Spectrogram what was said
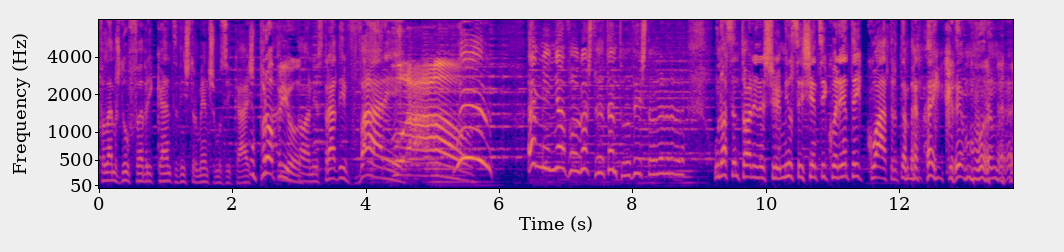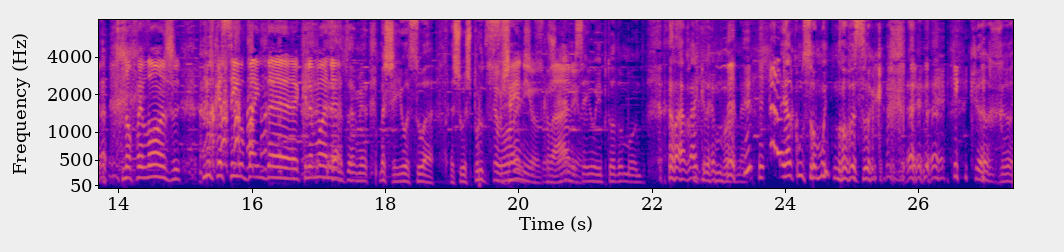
Falamos do fabricante de instrumentos musicais. O próprio. António Stradivari. Uau! A minha avó gosta tanto disto. O nosso António nasceu em 1644, também lá em Cremona. Não foi longe. Nunca saiu bem da Cremona. Exatamente. Mas saiu a sua, as suas produções. Seu gênio, o seu claro. gênio, saiu aí por todo o mundo. Lá vai Cremona. Ele começou muito novo a sua carreira. Que horror.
